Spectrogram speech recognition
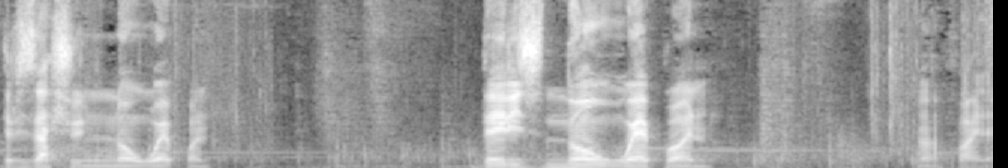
There is actually no weapon. There is no weapon. Oh, finally.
